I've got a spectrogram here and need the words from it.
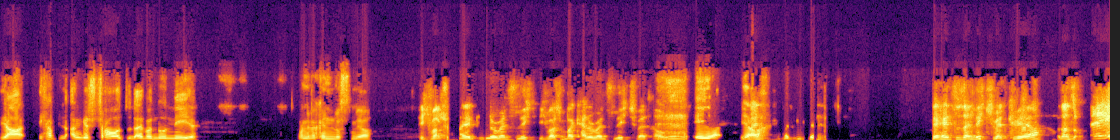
ja, ich habe ihn angeschaut und einfach nur, nee. Und einfach keine Lust mehr. Ich war schon bei Kylo Rens Licht, ich war schon bei Kylo Rens Lichtschwert raus. Ich ja. denn das? der hält so sein Lichtschwert quer und dann so, äh,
